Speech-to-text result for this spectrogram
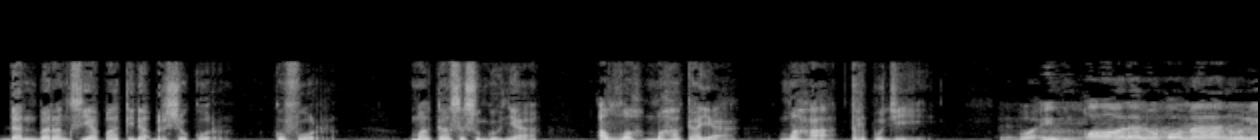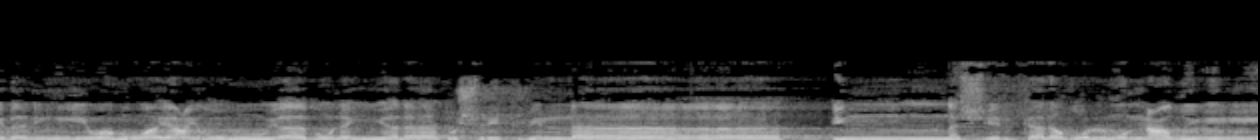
Dan barang siapa tidak bersyukur, kufur, maka sesungguhnya Allah Maha Kaya, Maha Terpuji. وإذ قال لقمان لابنه وهو يعظه يا بني لا تشرك بالله إن الشرك لظلم عظيم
